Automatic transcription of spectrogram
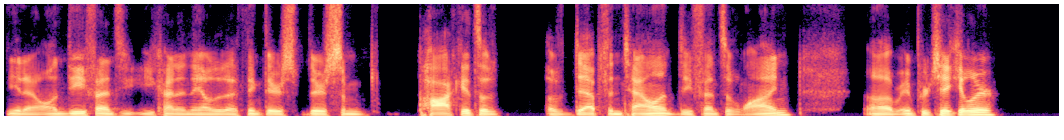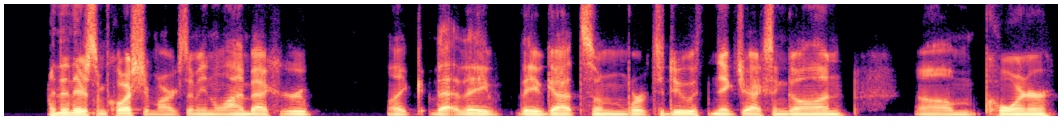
you know, on defense, you, you kind of nailed it. I think there's there's some pockets of of depth and talent, defensive line, uh, in particular, and then there's some question marks. I mean, the linebacker group, like that, they they've got some work to do with Nick Jackson gone, um, corner.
